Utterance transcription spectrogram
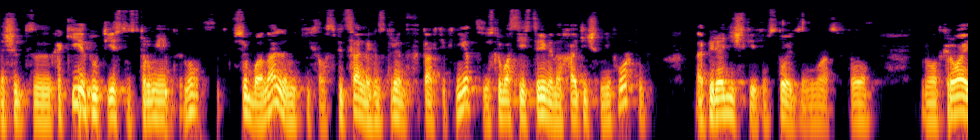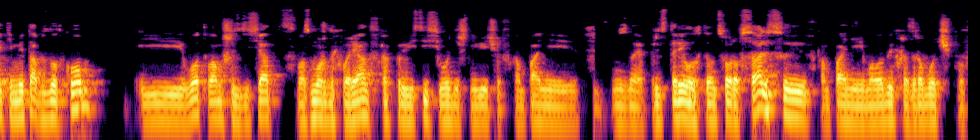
Значит, э, какие тут есть инструменты? Ну, все банально, никаких там специальных инструментов и тактик нет. Если у вас есть время на хаотичный нетворкинг, а периодически этим стоит заниматься, то ну, открываете meetups.com, и вот вам 60 возможных вариантов, как провести сегодняшний вечер в компании, не знаю, престарелых танцоров сальсы, в компании молодых разработчиков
